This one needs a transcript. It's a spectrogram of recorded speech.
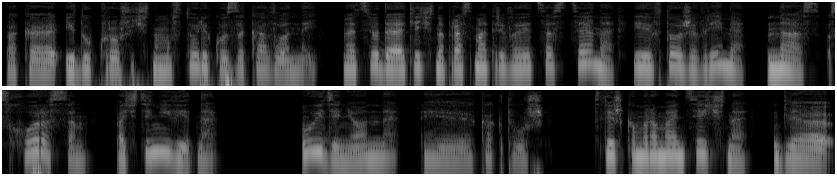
пока иду к крошечному столику за колонной. Отсюда отлично просматривается сцена, и в то же время нас с Хоросом почти не видно. Уединенно и как-то уж слишком романтично для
